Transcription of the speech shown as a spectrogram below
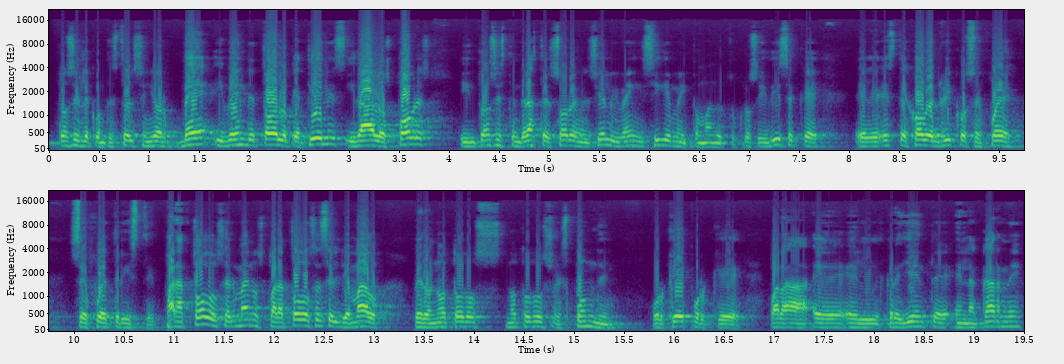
Entonces le contestó el Señor, ve y vende todo lo que tienes y da a los pobres, y entonces tendrás tesoro en el cielo, y ven y sígueme y tomando tu cruz. Y dice que este joven rico se fue, se fue triste. Para todos, hermanos, para todos es el llamado, pero no todos, no todos responden. ¿Por qué? Porque para eh, el creyente en la carne,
